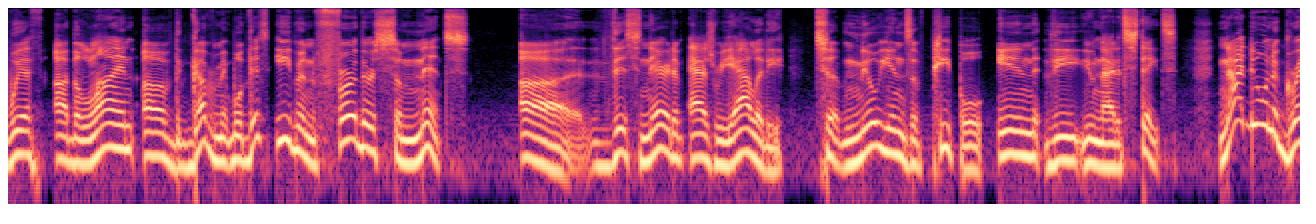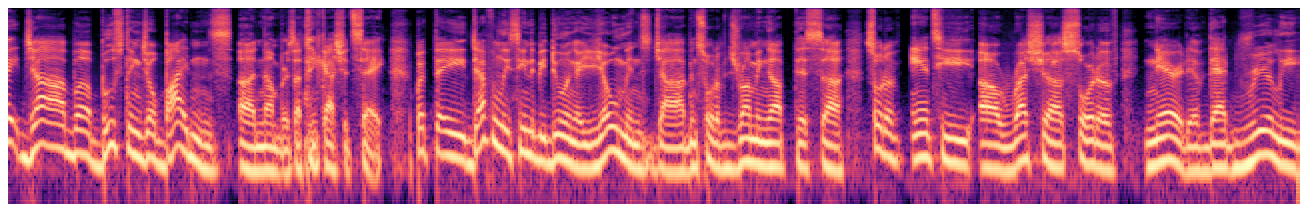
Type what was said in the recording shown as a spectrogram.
with uh, the line of the government, well, this even further cements uh, this narrative as reality to millions of people in the United States. Not doing a great job uh, boosting Joe Biden's uh, numbers, I think I should say. But they definitely seem to be doing a yeoman's job in sort of drumming up this uh, sort of anti Russia sort of narrative that really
